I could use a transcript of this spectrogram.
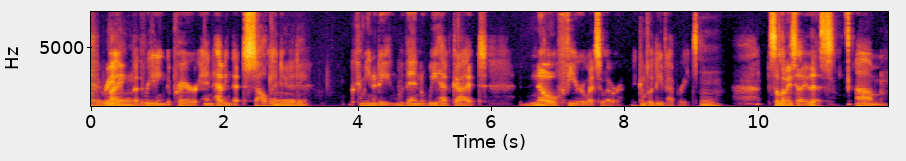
By by- reading by, the reading the prayer and having that solid community. Community then we have got no fear whatsoever it completely evaporates Hmm. so let me tell you this. Um,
